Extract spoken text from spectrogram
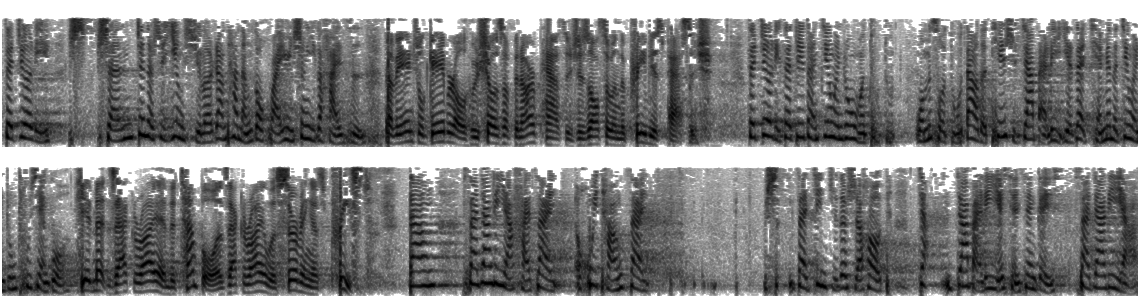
在这里，神真的是应许了，让她能够怀孕生一个孩子。 Now the angel Gabriel who shows up in our passage is also in the previous passage. 在这里，在这段经文中，我们读读 我们所读到的天使加百利，也在前面的经文中出现过。 He had met Zechariah in the temple as Zechariah was serving as priest. 当撒加利亚还在呃会堂在是在尽职的时候，加加百利也显现给撒加利亚。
